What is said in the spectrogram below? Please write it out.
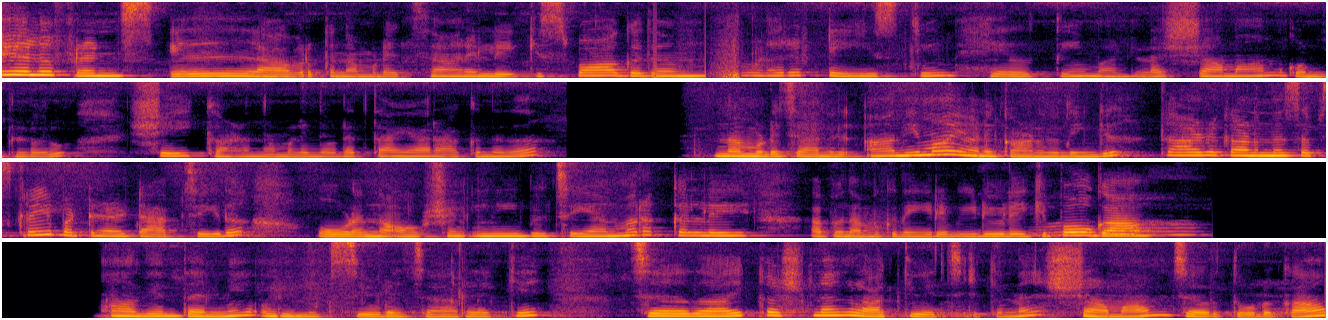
ഹലോ ഫ്രണ്ട്സ് എല്ലാവർക്കും നമ്മുടെ ചാനലിലേക്ക് സ്വാഗതം. വളരെ ടേസ്റ്റിയും ഹെൽത്തിയും ഹെൽത്തിയുമായിട്ടുള്ള ഷമാം കൊണ്ടുള്ളൊരു ഷേക്കാണ് നമ്മളിന്നിവിടെ തയ്യാറാക്കുന്നത്. നമ്മുടെ ചാനൽ ആദ്യമായാണ് കാണുന്നതെങ്കിൽ താഴെ കാണുന്ന സബ്സ്ക്രൈബ് ബട്ടണിൽ ടാപ്പ് ചെയ്ത് ഓൾ എന്ന ഓപ്ഷൻ ഇനേബിൾ ചെയ്യാൻ മറക്കല്ലേ. അപ്പോൾ നമുക്ക് നേരെ വീഡിയോയിലേക്ക് പോകാം. ആദ്യം തന്നെ ഒരു മിക്സിയുടെ ജാറിലേക്ക് ചെറുതായി കഷ്ണങ്ങളാക്കി വെച്ചിരിക്കുന്ന ഷമാം ചേർത്ത് കൊടുക്കാം.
